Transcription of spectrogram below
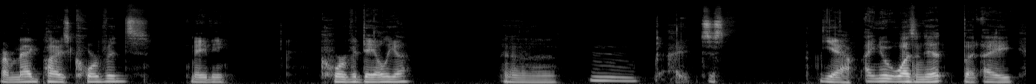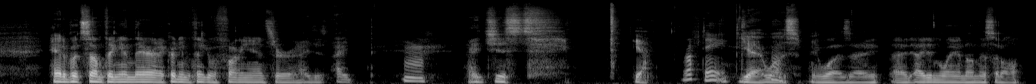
are magpies corvids? Maybe corvidalia. Uh, Mm. I just, yeah, I knew it wasn't it, but I had to put something in there, and I couldn't even think of a funny answer. And I just, I, Hmm. I just, yeah. Rough day. yeah, it was, it was. I, I, I didn't land on this at all.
